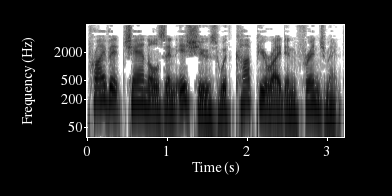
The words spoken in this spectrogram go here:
Private channels and issues with copyright infringement.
